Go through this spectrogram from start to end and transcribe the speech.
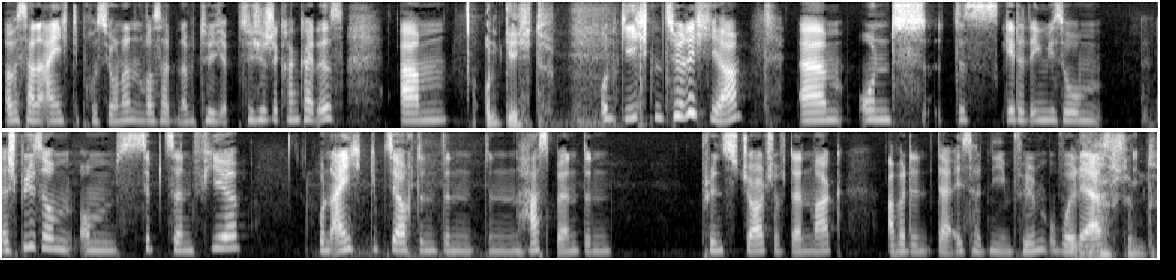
aber es sind eigentlich Depressionen, was halt natürlich eine psychische Krankheit ist. Ähm, Und Gicht. und Gicht natürlich, ja. Ähm, und das geht halt irgendwie so um, es spielt so um, um 1704 und eigentlich gibt es ja auch den, den, den Husband, den Prince George of Denmark, aber den, der ist halt nie im Film, obwohl der ja, erst stimmt.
